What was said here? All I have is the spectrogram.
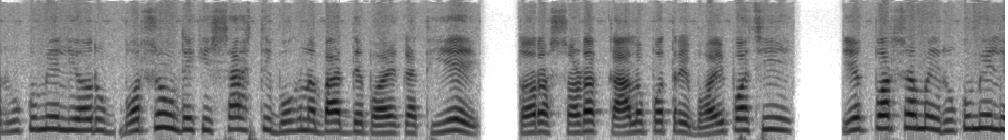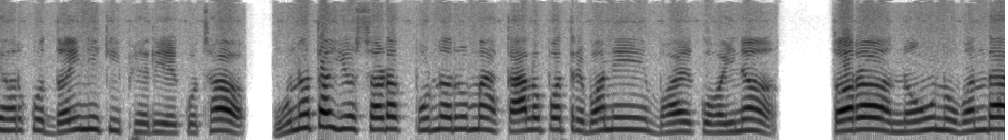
रुकुमेलीहरू वर्षौंदेखि शास्ति भोग्न बाध्य भएका थिए। तर सडक कालोपत्रे भएपछि एक वर्षमै रुकुमेलीहरूको दैनिकी फेरिएको छ। हुन त यो सडक पूर्ण रूपमा कालोपत्रे भने भएको होइन। तर नहुनुभन्दा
